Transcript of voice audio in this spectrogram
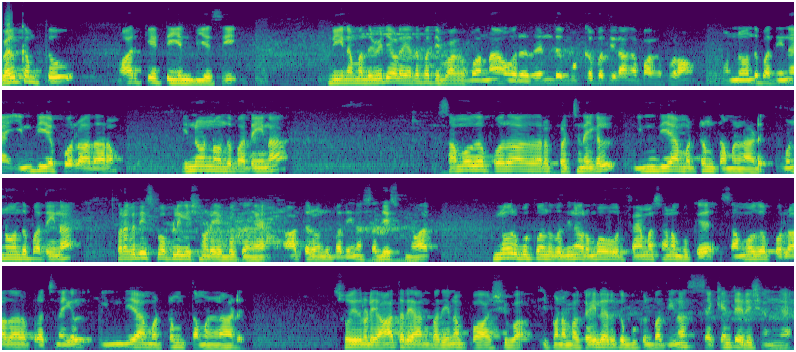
Welcome to RK TNPSC இன்றைக்கி நம்ம இந்த வீடியோவில் எதை பற்றி பார்க்க போகிறோம்னா ஒரு ரெண்டு புக்கை பற்றி தாங்க பார்க்க போகிறோம் ஒன்று வந்து பார்த்திங்கன்னா இந்திய பொருளாதாரம். இன்னொன்று வந்து பார்த்திங்கன்னா சமூக பொருளாதார பிரச்சனைகள் இந்தியா மற்றும் தமிழ்நாடு. ஒன்று வந்து பார்த்திங்கன்னா பிரகதீஷ் பப்ளிகேஷனுடைய புக்குங்க ஆத்தர் வந்து பார்த்திங்கன்னா சதீஷ்குமார். இன்னொரு புக் வந்து பார்த்திங்கன்னா ரொம்ப ஒரு ஃபேமஸான புக்கு சமூக பொருளாதார பிரச்சனைகள் இந்தியா மற்றும் தமிழ்நாடு. ஸோ இதனுடைய ஆத்தர் யாருன்னு பார்த்தீங்கன்னா பா சிவா. இப்போ நம்ம கையில் இருக்க புக்குன்னு பார்த்தீங்கன்னா செகண்ட் எடிஷனுங்க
